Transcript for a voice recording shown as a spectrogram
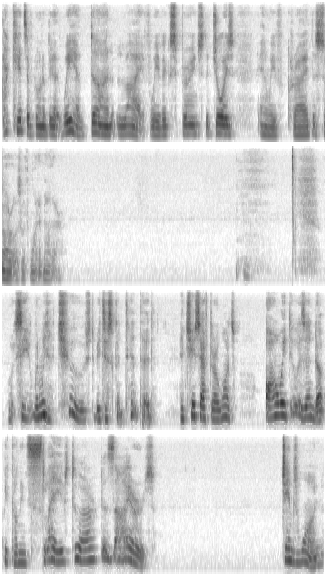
Our kids have grown up together. We have done life. We've experienced the joys and we've cried the sorrows with one another. See, when we choose to be discontented and chase after our wants, all we do is end up becoming slaves to our desires. James 1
